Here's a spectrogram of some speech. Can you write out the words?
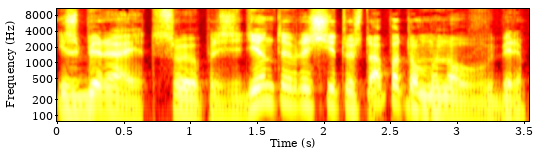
избирает своего президента, рассчитывая, что а потом мы нового выберем.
